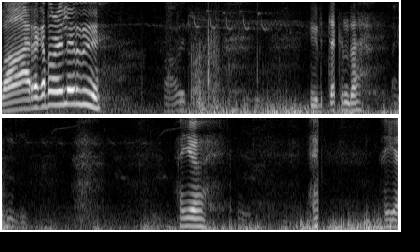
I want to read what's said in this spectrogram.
വാരക തൊഴിലരുത്. ഇടിച്ചക്കെന്താ അയ്യോ. അയ്യ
